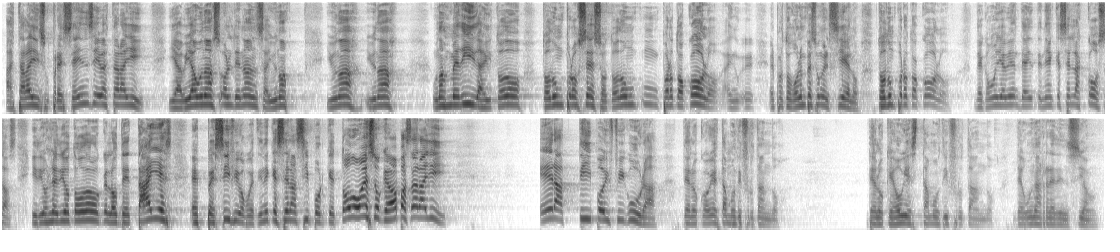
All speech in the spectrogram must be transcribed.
a estar allí, su presencia iba a estar allí. Y había unas ordenanzas y unas, y y unas, medidas y todo, todo un proceso, todo un, protocolo. Eh, el protocolo empezó en el cielo, todo un protocolo de cómo tenían que ser las cosas. Y Dios le dio todos los detalles específicos, porque tiene que ser así, porque todo eso que va a pasar allí era tipo y figura de lo que hoy estamos disfrutando de lo que hoy estamos disfrutando, de una redención.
